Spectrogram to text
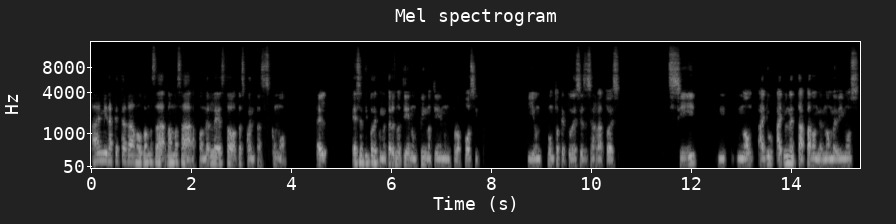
ay, mira qué cagado, vamos a, vamos a ponerle esto a otras cuentas. Es como, el, ese tipo de comentarios no tienen un fin, no tienen un propósito. Y un punto que tú decías hace rato es, si no, hay, hay una etapa donde no medimos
